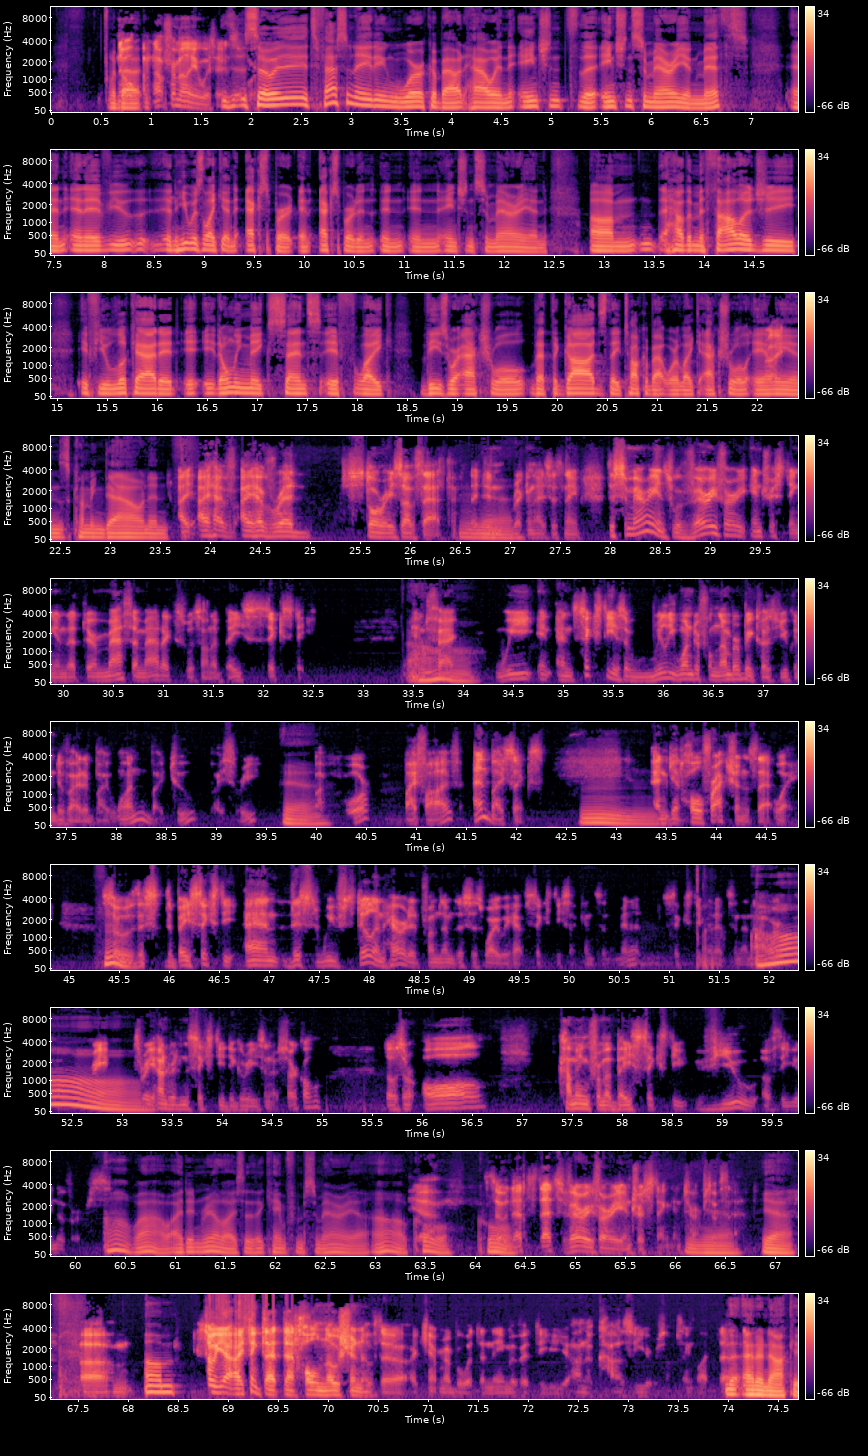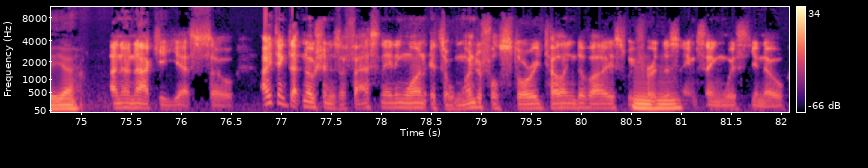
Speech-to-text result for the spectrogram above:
About, no, I'm not familiar with it. So it's fascinating work about how in ancient the ancient Sumerian myths, and and if you and he was like an expert, an expert in in, in ancient Sumerian. Um, how the mythology, if you look at it, it, it only makes sense if like these were actual that the gods they talk about were like actual aliens right. coming down and I, I, have I have read stories of that. I yeah. didn't recognize his name. The Sumerians were very, very interesting in that their mathematics was on a base 60. In oh. fact, we, and 60 is a really wonderful number because you can divide it by 1, by 2, by 3, yeah. by 4, by 5, and by 6. Mm. And get whole fractions that way. So hmm. this the base 60 and this we've still inherited from them. This is why we have 60 seconds in a minute, 60 minutes in an hour, oh. 360 degrees in a circle. Those are all coming from a base 60 view of the universe. Oh wow, I didn't realize that they came from Sumeria. Oh, cool. Yeah. Cool. So that's that's very very interesting in terms yeah. of that. Yeah. Um, um, so yeah, I think that that whole notion of the I can't remember what the name of it, the Anunnaki or something like that. The Anunnaki, yeah. Anunnaki, yes. So I think that notion is a fascinating one. It's a wonderful storytelling device. We've mm-hmm. heard the mm-hmm. same thing with, you know,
